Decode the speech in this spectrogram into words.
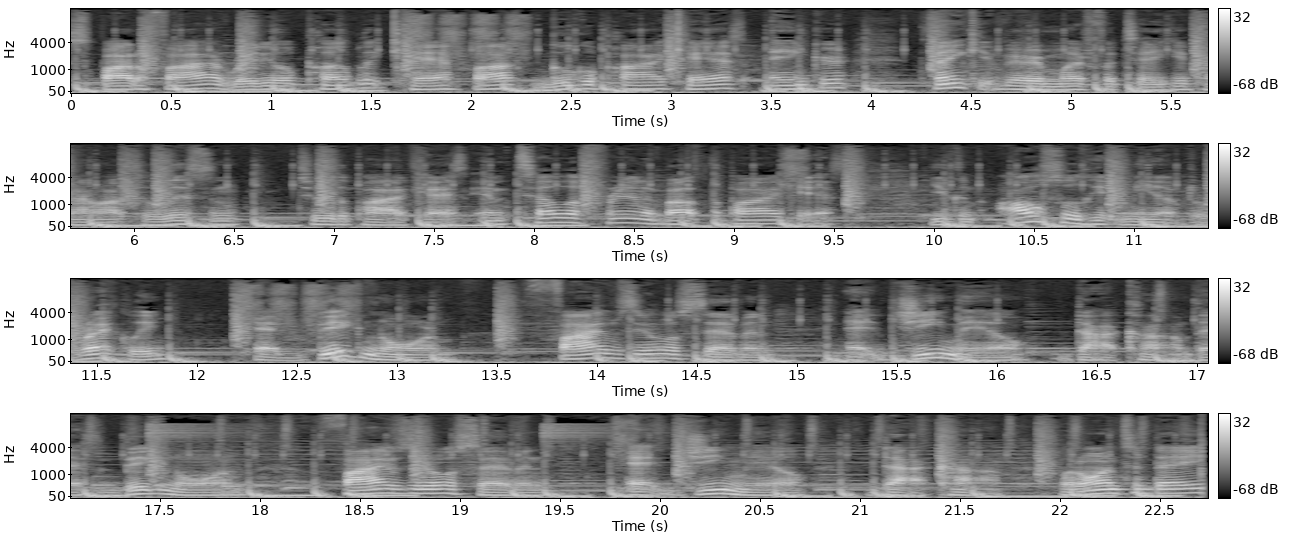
Spotify, Radio Public, Castbox, Google Podcast, Anchor, thank you very much for taking time out to listen to the podcast and tell a friend about the podcast. You can also hit me up directly at BigNorm507 at gmail.com. That's BigNorm507 at gmail.com. But on today,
